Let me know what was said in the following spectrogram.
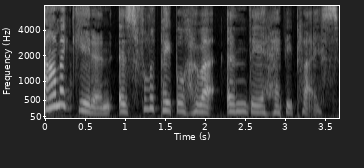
Armageddon is full of people who are in their happy place.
